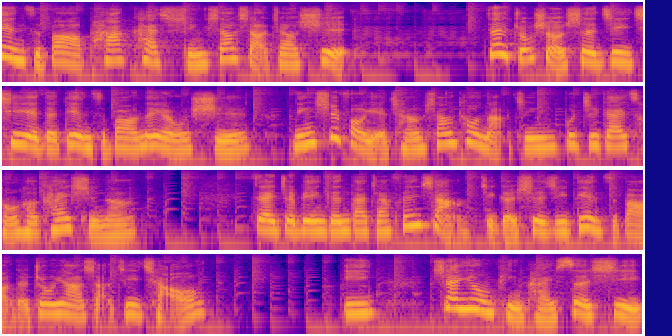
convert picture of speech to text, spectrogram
电子报 Podcast 行销小教室。在着手设计企业的电子报内容时，您是否也常伤透脑筋，不知该从何开始呢？在这边跟大家分享几个设计电子报的重要小技巧哦。一、善用品牌色系，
